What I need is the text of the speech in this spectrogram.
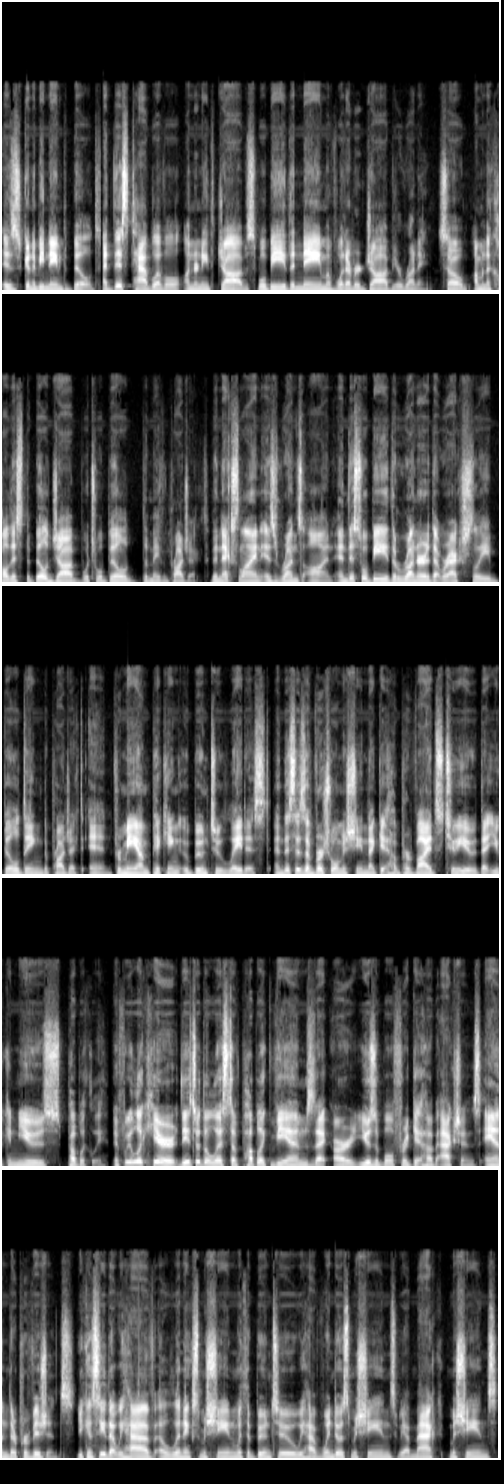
is going to be named build. At this tab level underneath jobs will be the name of whatever job you're running. So I'm going to call this the build job, which will build the Maven project. The next line is runs on, and this will be the runner that we're actually building the project in. For me, I'm picking Ubuntu latest, and this is a virtual machine that GitHub provides to you that you can use publicly. If we look here, these are the list of public VMs that are usable for GitHub Actions and their provisions. You can see that we have a Linux machine with Ubuntu, we have Windows machines, we have Mac machines,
